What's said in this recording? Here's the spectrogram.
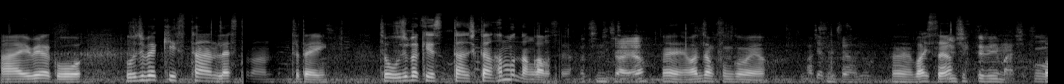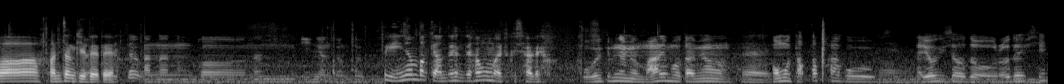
I will go Uzbekistan restaurant today. 저 우즈베키스탄 식당 한 번도 안 가봤어요. 아, 진짜요? 네, 완전 궁금해요. 아 진짜 네, 맛있어요? 음식들이 맛있고 와, 완전 기대돼요. 만나는 거는 2년 정도 2년밖에 안 됐는데 한국말 이렇게 잘해요. 왜 그러냐면 말이 못하면 네. 너무 답답하고 음. 아, 여기서도 로드FC?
